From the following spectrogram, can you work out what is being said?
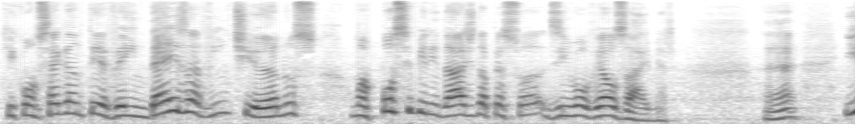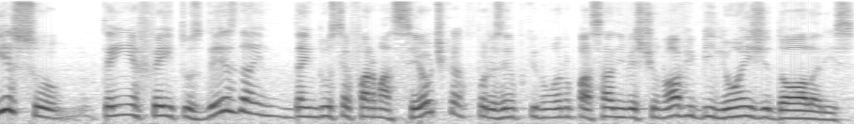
que consegue antever em 10 a 20 anos uma possibilidade da pessoa desenvolver Alzheimer. Né? Isso tem efeitos desde a da indústria farmacêutica, por exemplo, que no ano passado investiu 9 bilhões de dólares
